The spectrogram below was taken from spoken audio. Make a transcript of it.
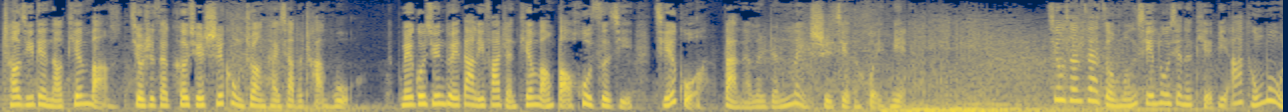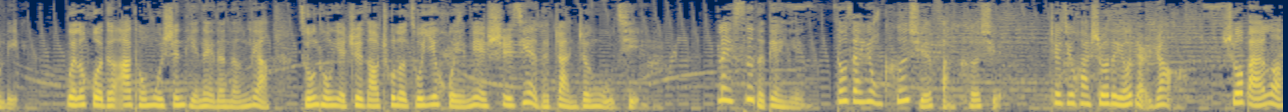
超级电脑天网就是在科学失控状态下的产物。美国军队大力发展天网保护自己，结果带来了人类世界的毁灭。就算在走萌系路线的铁臂阿童木里，为了获得阿童木身体内的能量，总统也制造出了足以毁灭世界的战争武器。类似的电影都在用科学反科学，这句话说的有点绕，说白了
